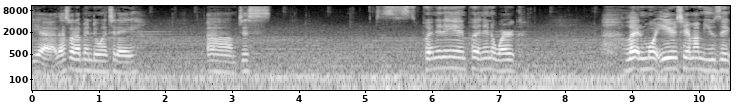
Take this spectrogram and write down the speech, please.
yeah, that's what I've been doing today. Um, just, putting it in, putting in the work, letting more ears hear my music,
